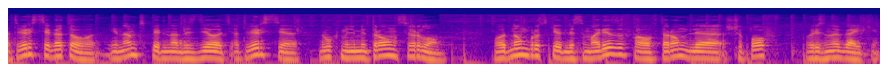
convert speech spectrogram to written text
Отверстие готово, и нам теперь надо сделать отверстие 2-мм сверлом. В одном бруске для саморезов, а во втором для шипов в резной гайке.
